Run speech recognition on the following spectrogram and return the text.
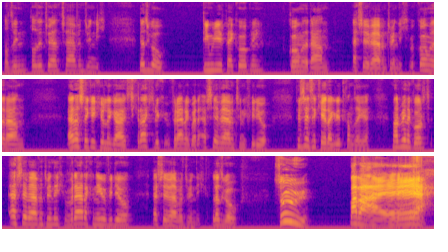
Tot in, tot in 2025. Let's go. 10 miljoen pack opening. We komen eraan. FC25. We komen eraan. En dan zeg ik jullie guys graag terug vrijdag bij de FC25 video. Het is de eerste keer dat ik dit kan zeggen. Maar binnenkort FC25. Vrijdag een nieuwe video. FC25. Let's go. See. Bye bye.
